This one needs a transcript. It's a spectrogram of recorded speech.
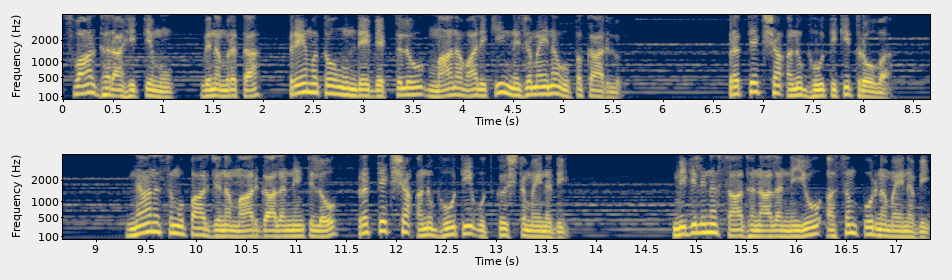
స్వార్థరాహిత్యము వినమ్రత ప్రేమతో ఉండే వ్యక్తులు మానవాళికి నిజమైన ఉపకారులు. ప్రత్యక్ష అనుభూతికి త్రోవ. జ్ఞానసముపార్జన మార్గాలన్నింటిలో ప్రత్యక్ష అనుభూతి ఉత్కృష్టమైనది. మిగిలిన సాధనాలన్నీయూ అసంపూర్ణమైనవి.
